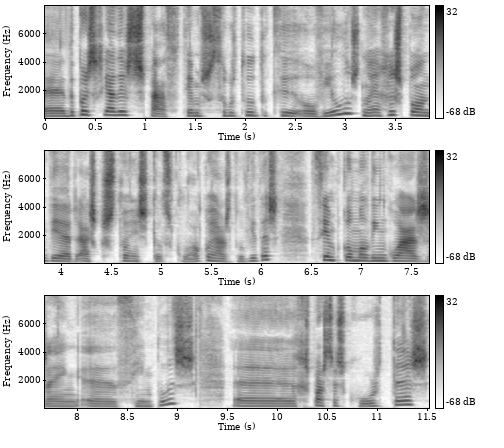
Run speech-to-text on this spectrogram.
Uh, depois de criado este espaço, temos sobretudo que ouvi-los, não é? responder às questões que eles colocam, às dúvidas, sempre com uma linguagem uh, simples, uh, respostas curtas,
